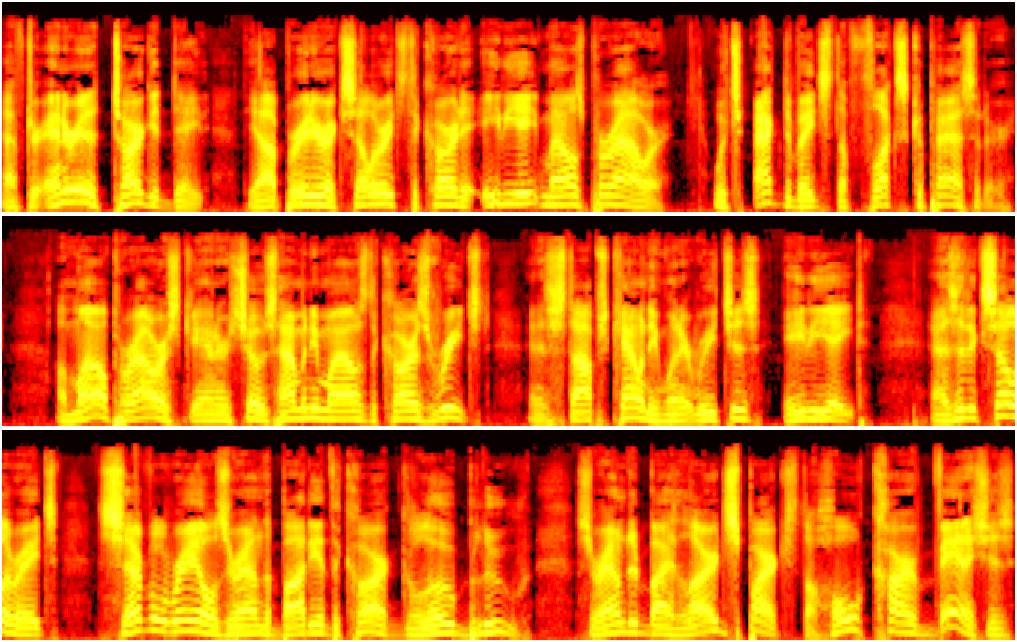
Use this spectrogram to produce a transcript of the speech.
After entering a target date, the operator accelerates the car to 88 miles per hour, which activates the flux capacitor. A mile per hour scanner shows how many miles the car has reached, and it stops counting when it reaches 88. As it accelerates, several rails around the body of the car glow blue. Surrounded by large sparks, the whole car vanishes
